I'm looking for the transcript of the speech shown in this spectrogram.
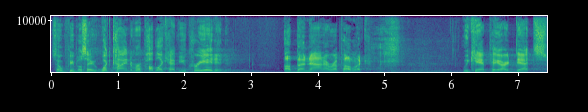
So people say, What kind of republic have you created? A banana republic. We can't pay our debts.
